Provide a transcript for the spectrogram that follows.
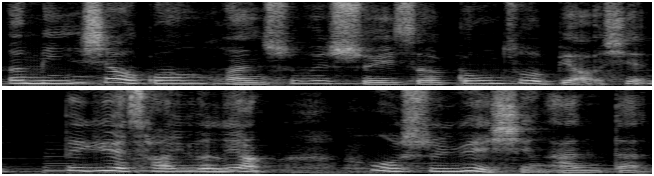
而名校光环是会随着工作表现被越擦越亮，或是越显暗淡。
